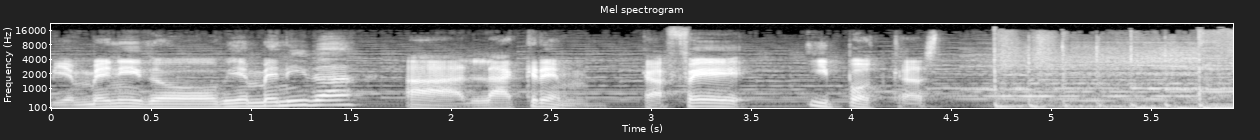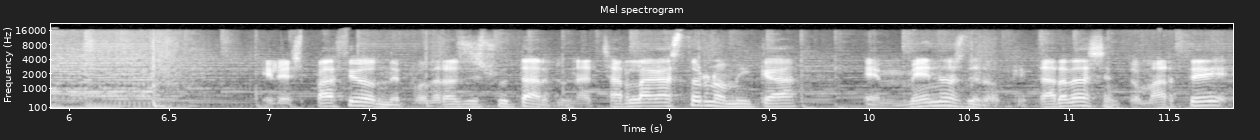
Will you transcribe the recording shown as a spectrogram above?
Bienvenido bienvenida a La Creme, Café y Podcast. El espacio donde podrás disfrutar de una charla gastronómica en menos de lo que tardas en tomarte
